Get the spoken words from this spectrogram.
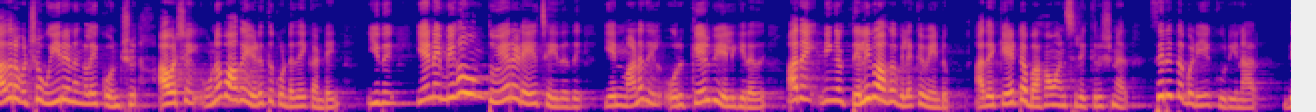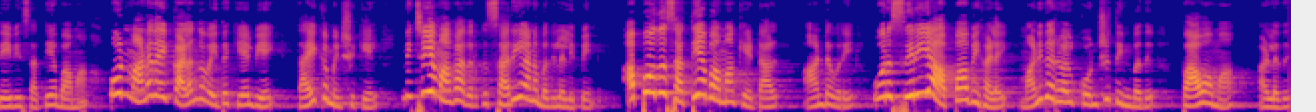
ஆதரவற்ற உயிரினங்களை கொன்று அவற்றை உணவாக எடுத்துக்கொண்டதை கண்டேன். இது என்னை மிகவும் துயரடைய செய்தது. என் மனதில் ஒரு கேள்வி எழுகிறது. அதை நீங்கள் தெளிவாக விளக்க வேண்டும். அதை கேட்ட பகவான் ஸ்ரீ கிருஷ்ணர் சிரித்தபடியே கூறினார். தேவி சத்யபாமா உன் மனதை கலங்க வைத்த கேள்வியை தயக்கமின்றி கேள். நிச்சயமாக அதற்கு சரியான பதிலளிப்பேன். அப்போது சத்யபாமா கேட்டால் ஆண்டவரே ஒரு சிறிய அப்பாவிகளை மனிதர்கள் கொன்று தின்பது பாவமா அல்லது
